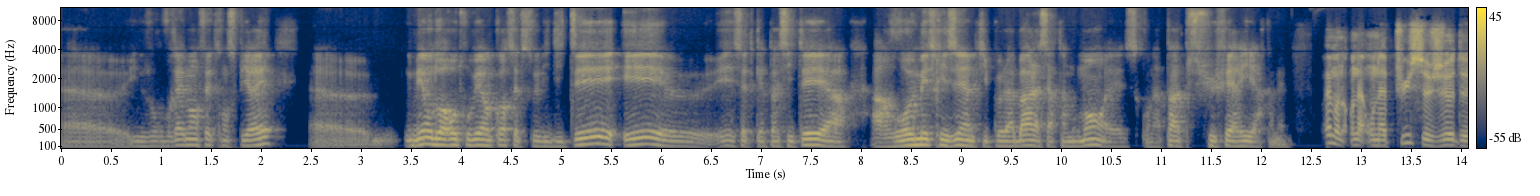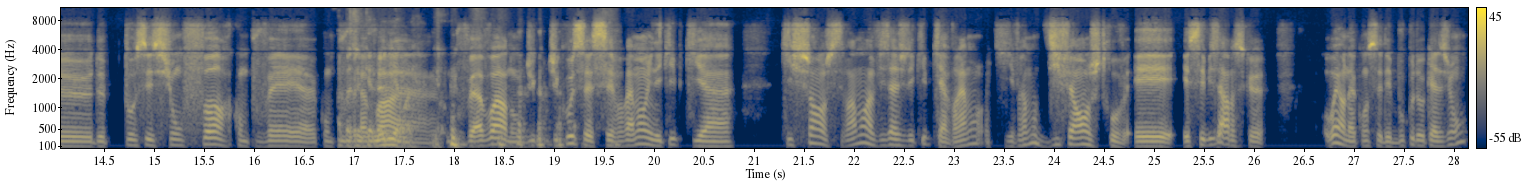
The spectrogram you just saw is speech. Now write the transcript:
ils nous ont vraiment fait transpirer. mais on doit retrouver encore cette solidité et, et cette capacité à, à remaîtriser un petit peu la balle à certains moments, ce qu'on n'a pas su faire hier quand même on, a, on a plus ce jeu de, possession fort qu'on pouvait, euh, qu'on ah bah, pouvait, avoir, euh, pouvait avoir. Donc, du, coup, c'est vraiment une équipe qui, a, qui change. C'est vraiment un visage d'équipe qui, a vraiment, qui est vraiment différent, je trouve. Et, c'est bizarre parce que, ouais, on a concédé beaucoup d'occasions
